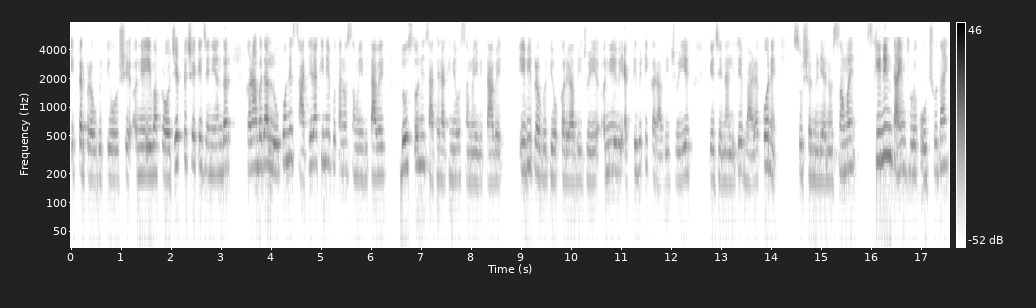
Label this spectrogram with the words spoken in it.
ઇતર પ્રવૃત્તિઓ છે અને એવા પ્રોજેક્ટ છે કે જેની અંદર ઘણા બધા લોકોને સાથે રાખીને પોતાનો સમય વિતાવે, દોસ્તોને સાથે રાખીને એવો સમય વિતાવે એવી પ્રવૃત્તિઓ કરાવવી જોઈએ અન્ય એવી એક્ટિવિટી કરાવવી જોઈએ કે જેના લીધે બાળકોને સોશિયલ મીડિયાનો સમય સ્કિનિંગ ટાઈમ થોડોક ઓછો થાય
